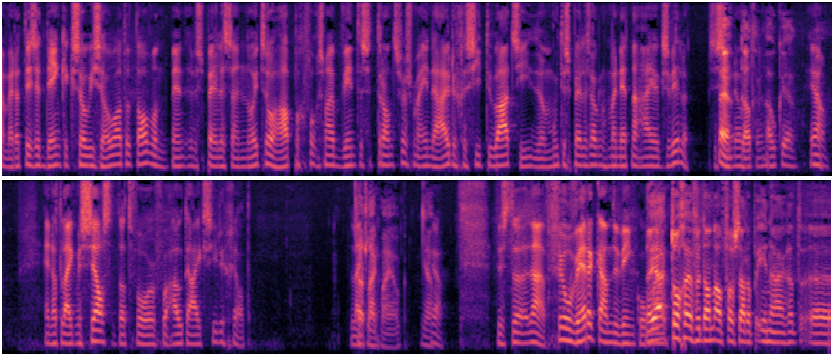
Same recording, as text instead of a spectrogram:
Ja, maar dat is het denk ik sowieso altijd al. Want men- spelers zijn nooit zo happig volgens mij op winterse transfers. Maar in de huidige situatie, dan moeten spelers ook nog maar net naar Ajax willen. Ze Ja, zien ook, dat eh, ook, ja. Ja. En dat lijkt me zelfs dat dat voor, voor oud ajax geldt. dat lijkt mij ook. Ja. Ja. Dus de, nou, veel werk aan de winkel. Nou ja, maar- toch even dan alvast daarop inhakend. Eh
